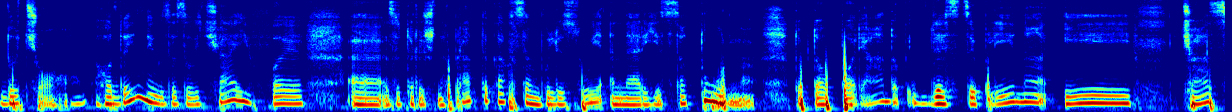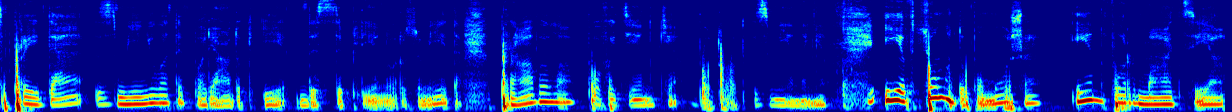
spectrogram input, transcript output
до чого? Годинник зазвичай в е, езотеричних практиках символізує енергії Сатурна, тобто порядок, дисципліна і час прийде змінювати порядок і дисципліну. Розумієте? Правила поведінки будуть змінені. І в цьому допоможе інформація,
